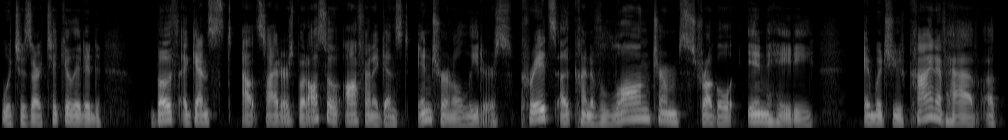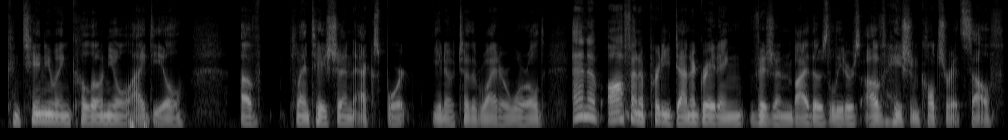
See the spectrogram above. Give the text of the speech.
which is articulated both against outsiders, but also often against internal leaders, creates a kind of long term struggle in Haiti in which you kind of have a continuing colonial ideal of plantation export you know to the wider world and a, often a pretty denigrating vision by those leaders of Haitian culture itself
